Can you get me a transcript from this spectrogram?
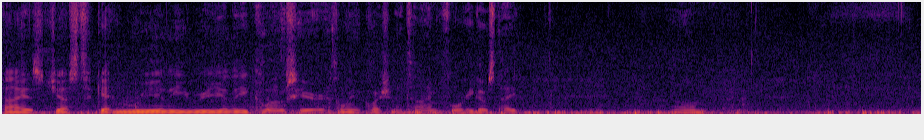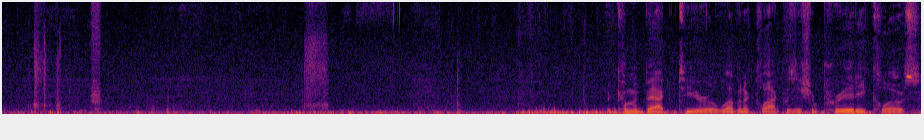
Ty is just getting really, really close here. It's only a question of time before he goes tight. Coming back to your 11 o'clock position pretty close.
